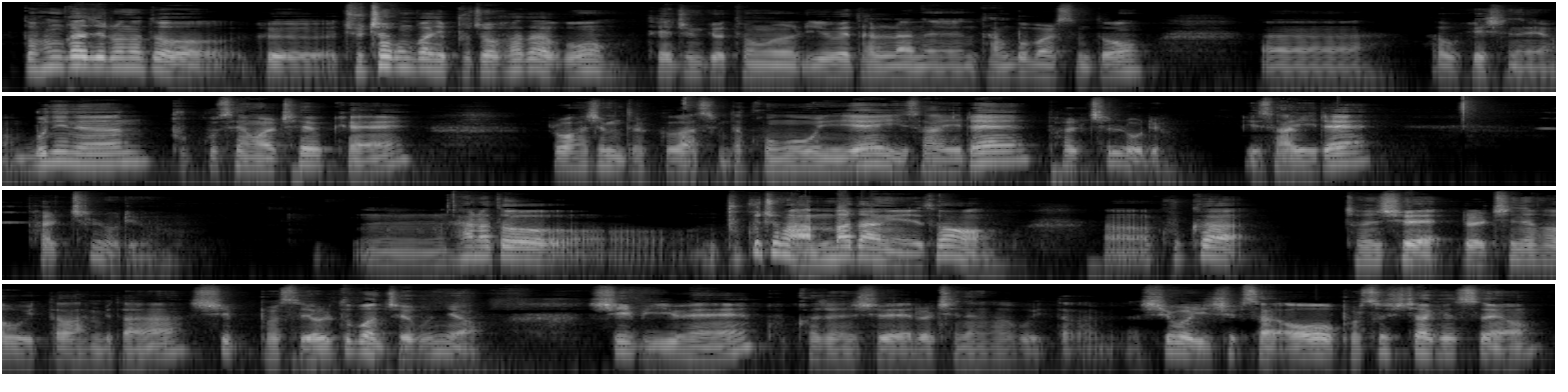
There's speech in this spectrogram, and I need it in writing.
또 한 가지로는 더그 주차 공간이 부족하다고 대중교통을 이용해 달라는 당부 말씀도 어, 하고 계시네요. 문의는 북구생활체육회로 하시면 될 것 같습니다. 052-241-8756 241-8756 음, 하나 더 북구청 앞마당에서 어, 국가 전시회를 진행하고 있다고 합니다. 10, 벌써 12번째군요. 12회 국화 전시회를 진행하고 있다고 합니다. 10월 24일, 어, 벌써 시작했어요.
